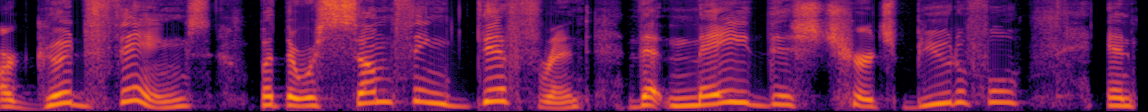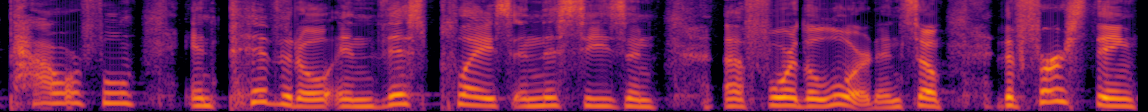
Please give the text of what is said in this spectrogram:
are, good things, but there was something different that made this church beautiful and powerful and pivotal in this place, in this season uh, for the Lord. And so the first thing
